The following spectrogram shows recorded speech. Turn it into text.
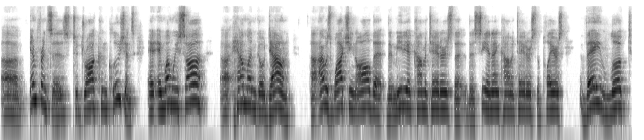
uh, inferences to draw conclusions. And, and when we saw uh, Hamlin go down, uh, I was watching all the the media commentators, the the CNN commentators, the players. They looked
